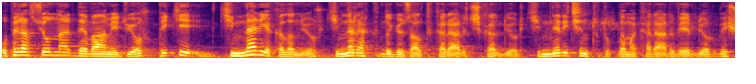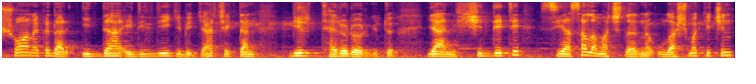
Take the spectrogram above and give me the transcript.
Operasyonlar devam ediyor. Peki kimler yakalanıyor? Kimler hakkında gözaltı kararı çıkarılıyor? Kimler için tutuklama kararı veriliyor? Ve şu ana kadar iddia edildiği gibi gerçekten bir terör örgütü yani şiddeti siyasal amaçlarına ulaşmak için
